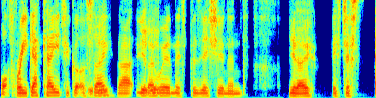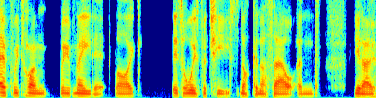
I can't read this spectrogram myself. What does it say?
what three decades you've got to say mm-hmm. that you know mm-hmm. we're in this position and you know it's just every time we've made it like it's always the Chiefs knocking us out and you know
